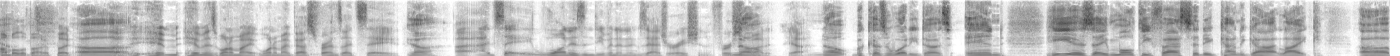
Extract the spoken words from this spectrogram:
humble about it, but uh, him him is one of my one of my best friends. I'd say Yeah. uh, I'd say one isn't even an exaggeration. First No. yeah. No, because of what he does. And he is a multifaceted kind of guy. Like uh,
